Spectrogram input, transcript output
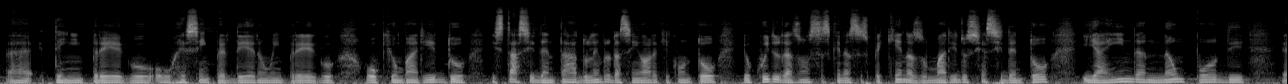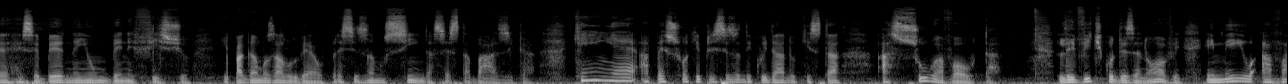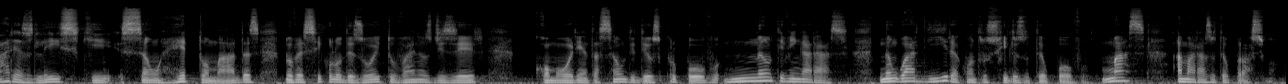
é, têm emprego ou recém perderam o emprego, ou que o marido está acidentado. Lembro da senhora que contou: eu cuido das nossas crianças pequenas, o marido se acidentou e ainda não pôde é, receber nenhum benefício. E pagamos aluguel. Precisamos sim da cesta básica. Quem é a pessoa que precisa de cuidado que está à sua volta? Levítico 19, em meio a várias leis que são retomadas, no versículo 18 vai nos dizer como orientação de Deus para o povo: não te vingarás, não guarde ira contra os filhos do teu povo, mas amarás o teu próximo.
